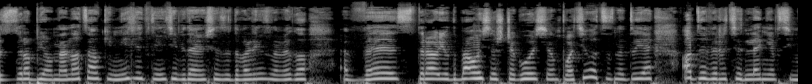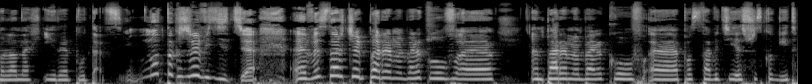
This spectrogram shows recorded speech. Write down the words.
zrobiona, no całkiem nieźle, klienci wydają się zadowoleni z nowego wystroju, dbałość o szczegóły się płaciło, co znajduje odzwierciedlenie w simulonach i reputacji. No także widzicie, e, wystarczy parę mebelków, e, parę mebelków e, postawić i jest wszystko git.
